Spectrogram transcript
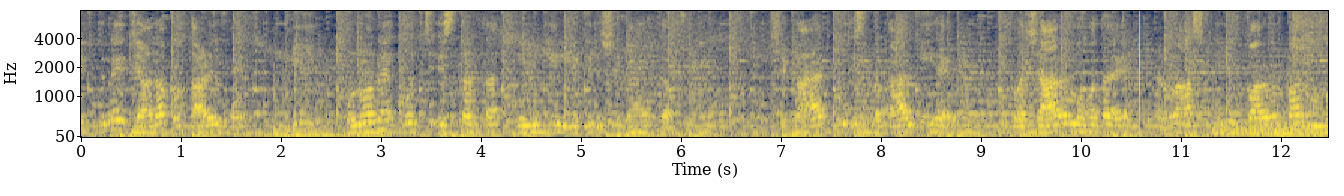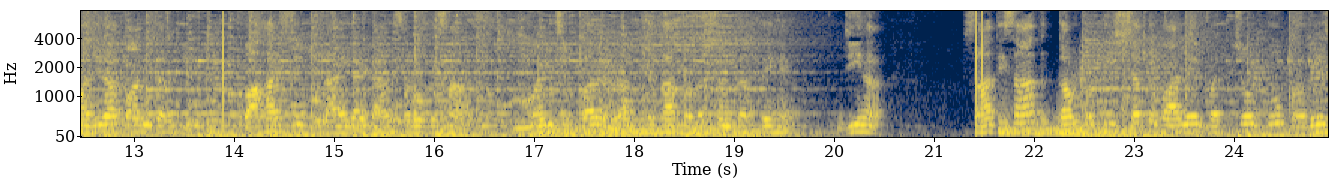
इतने ज़्यादा प्रताड़ित हैं कि उन्होंने उच्च स्तर तक इनकी लिखित शिकायत कर चुके हैं। शिकायत कुछ इस प्रकार की है कि प्राचार्य महोदय राष्ट्रीय पर्व पर मदिरा पान करके बाहर से बुलाए गए डांसरों के साथ मंच पर रक्त का प्रदर्शन करते हैं। जी हाँ साथ ही साथ कम प्रतिशत वाले बच्चों को प्रवेश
